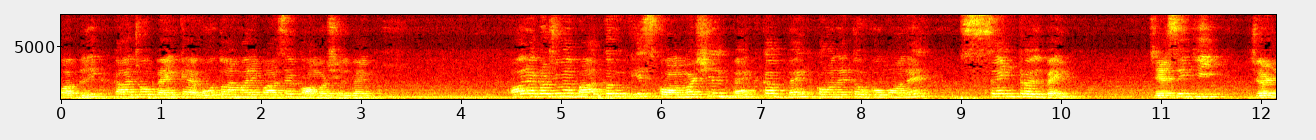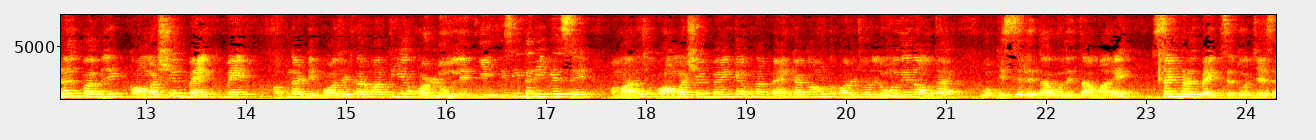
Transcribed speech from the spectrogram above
पब्लिक का जो बैंक है, वो तो हमारे पास है कॉमर्शियल बैंक और अगर जो मैं बात करूँ इस कॉमर्शियल बैंक का बैंक कौन है? तो वो कौन है? सेंट्रल बैंक जैसे कि जर्नल पब्लिक कॉमर्शियल बैंक में अपना डिपॉजिट करवाती है और लोन लेती है। इसी तरीके से हमारा जो कॉमर्शियल बैंक है, अपना बैंक अकाउंट और जो लोन लेना होता है, वो किससे लेता है? वो लेता है हमारे सेंट्रल बैंक से। तो जैसे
